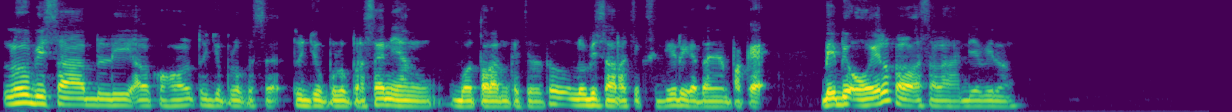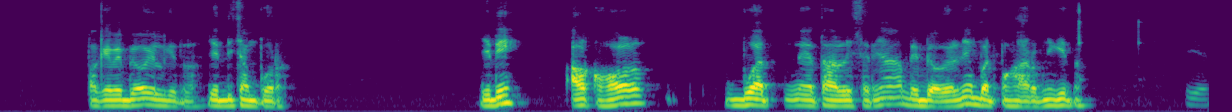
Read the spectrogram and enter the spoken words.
lu bisa beli alkohol 70%, 70% yang botolan kecil tuh lu bisa racik sendiri katanya pakai baby oil kalau salah dia bilang. Pakai baby oil gitu loh, jadi dicampur. Jadi alkohol buat netralisirnya, baby oilnya buat pengharumnya gitu. Iya.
